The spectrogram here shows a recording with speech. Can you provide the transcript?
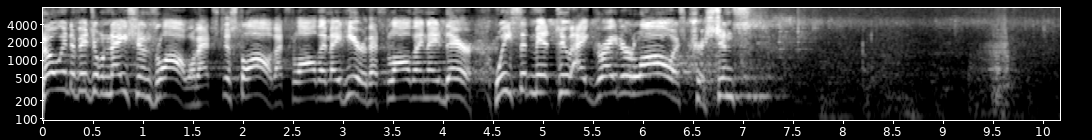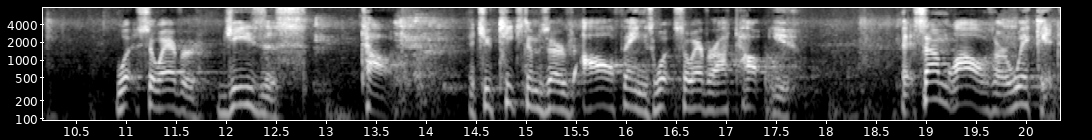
No individual nation's law. Well, that's just law. That's the law they made here. That's the law they made there. We submit to a greater law as Christians. Whatsoever Jesus taught, that you teach them observe all things whatsoever I taught you. That some laws are wicked.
